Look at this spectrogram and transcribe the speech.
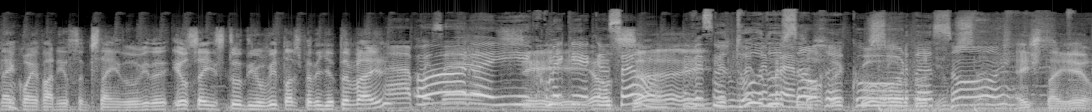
nem com o Evanilson, que está em dúvida. Eu sei isso tudo e o Vitor Espadinha também. Ah, pois ora, é. e Sim, como é que é a canção? sei. A ver se nos Que tudo lembramos. são recordações. Aí está ele.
